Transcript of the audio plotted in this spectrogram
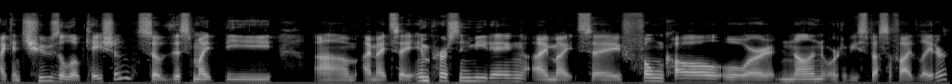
I can choose a location. So this might be Um, I might say in-person meeting, I might say phone call or none or to be specified later.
